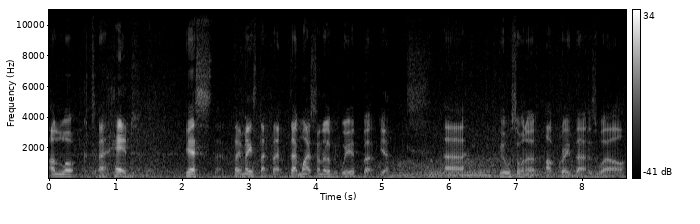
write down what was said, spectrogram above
unlocked a head. Yes, that, that that, that that might sound a little bit weird, but yeah. Uh, we also want to upgrade that as well.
